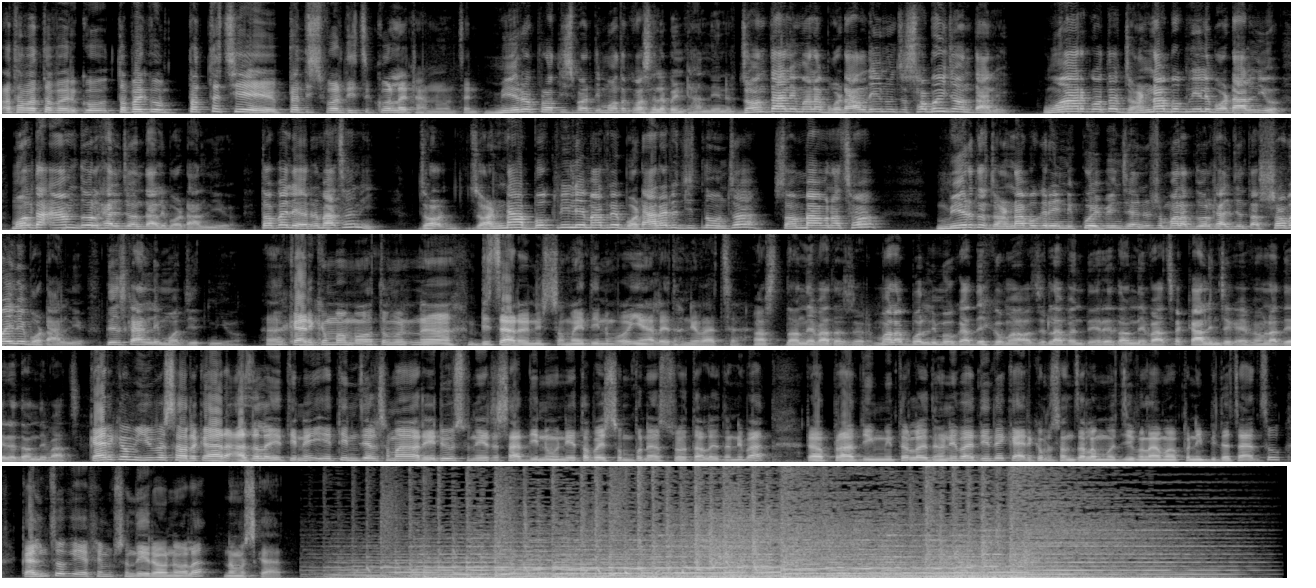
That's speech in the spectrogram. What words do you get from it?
अथवा तपाईँहरूको तपाईँको प्रत्यक्ष प्रतिस्पर्धी चाहिँ कसलाई ठान्नुहुन्छ नि? मेरो प्रतिस्पर्धी म त कसैलाई पनि ठान्दिनँ। जनताले मलाई भोट हाल्दै हुनुहुन्छ सबै जनताले। उहाँहरूको त झन्डा बोक्नेले भोट हाल्ने हो। मैले त आम दोलखाली जनताले भोट हाल्ने हो। तपाईँले हेर्नु भएको छ नि? झ झन्डा बोक्नेले मात्रै भोट हालेर जित्नुहुन्छ सम्भावना छ। मेरो त झन्डा बोकेर हिँड्ने कोही पनि छैन मलाई दोलखाली जनता सबैले भोट हाल्ने हो। त्यस कारणले म जित्ने हो। कार्यक्रममा महत्त्वपूर्ण विचार अनि समय दिनुभयो। यहाँलाई धन्यवाद छ। हस् धन्यवाद हजुर। मलाई बोल्ने मौका दिएकोमा हजुरलाई पनि धेरै धन्यवाद छ। कालिम्चोक एफएमलाई धेरै धन्यवाद छ। कार्यक्रम युवा सरकार आजलाई यति नै। यति जेलसम्म रेडियो सुनेर साथ दिनुहुने तपाईँ सम्पूर्ण श्रोतालाई धन्यवाद र प्राविधिक मित्रलाई धन्यवाद दिँदै कार्यक्रम सञ्चालन म जीवन लामा पनि बिदा चाहन्छु। कालिम्चोक एफएम सुन्दै रहनुहोला। नमस्कार।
